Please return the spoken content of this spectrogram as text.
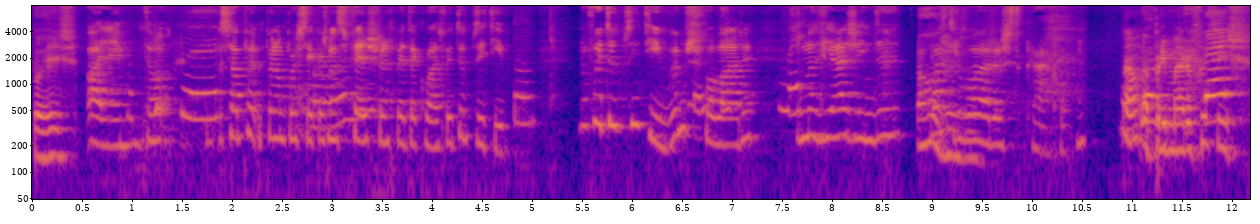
Pois. Olhem, então, só para, para não parecer que as nossas férias foram espetaculares, foi tudo positivo. Não foi tudo positivo. Vamos falar de uma viagem de Oh, 4 Jesus. horas de carro. Não, a primeira foi fixe.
